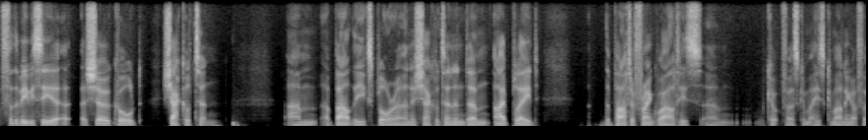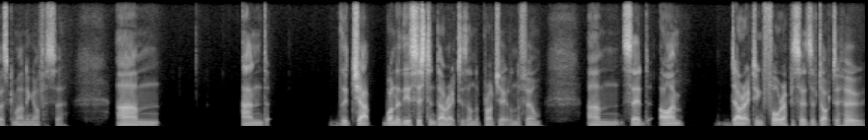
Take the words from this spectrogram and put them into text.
for the BBC a, a show called Shackleton um, about the explorer Ernest Shackleton, and um, I played the part of Frank Wild, his um, first his commanding first commanding officer, um, and the chap, one of the assistant directors on the project on the film, um, said, "Oh, I'm directing four episodes of Doctor Who.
